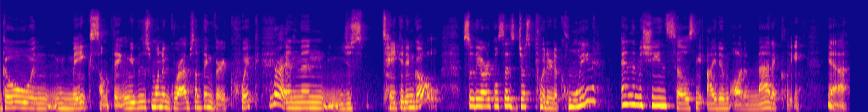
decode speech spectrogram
go and make something. You just want to grab something very quick right. and then just take it and go. So the article says just put in a coin and the machine sells the item automatically. Yeah,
